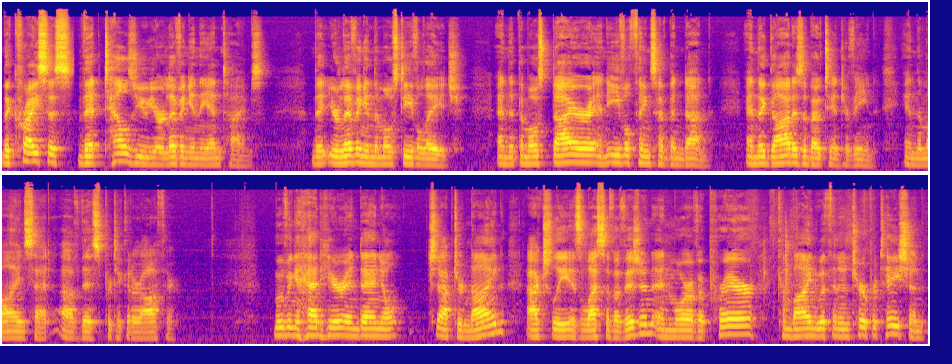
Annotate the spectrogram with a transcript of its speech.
The crisis that tells you you're living in the end times, that you're living in the most evil age, and that the most dire and evil things have been done, and that God is about to intervene in the mindset of this particular author. Moving ahead here in Daniel chapter 9 actually is less of a vision and more of a prayer combined with an interpretation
